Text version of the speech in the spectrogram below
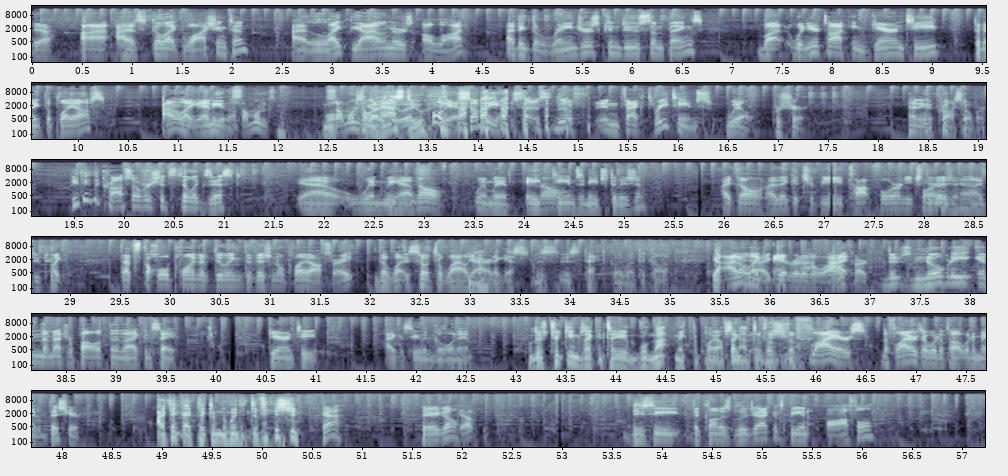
Yeah. I, I still like Washington. I like the Islanders a lot. I think the Rangers can do some things. But when you're talking guaranteed to make the playoffs, I don't like any of them. Someone's Well, someone's someone has do to. Oh yeah, somebody. in fact, three teams will for sure, pending a crossover. Do you think the crossover should still exist? Uh, when we have No. when we have eight No. teams in each division. I don't. I think it should be top four in each Four, division. yeah, I do too. Like, that's the whole point of doing divisional playoffs, right? The wi- so it's a wild Yeah. card, I guess, is, is technically what they call it. Yeah, I don't Yeah, like I'd get rid of the wild I- card. There's nobody in the Metropolitan that I can say guarantee. I can see them going in. Well, there's two teams I can tell you will not make the playoffs in Like that the, division. the Flyers, the Flyers, I would have thought would have made it this year. I think I picked them to win the division. Yeah, there you go. Yep. Do you see the Columbus Blue Jackets being awful?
